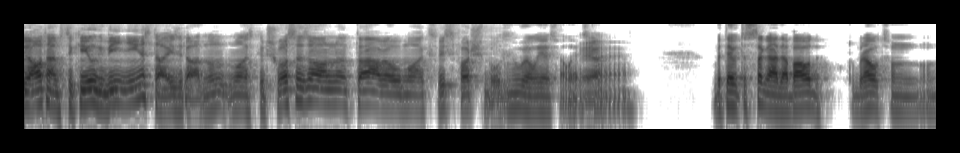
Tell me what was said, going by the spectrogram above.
jautājums, cik ilgi viņi iestāja izrādi. Nu, man liekas, ka šo sezonu tā vēl, man liekas, viss forši būs. Nu, vēl ies, vēl ies. Jā. Jā. Jā. Bet tev tas sagādā baudu. Tu brauc un. un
